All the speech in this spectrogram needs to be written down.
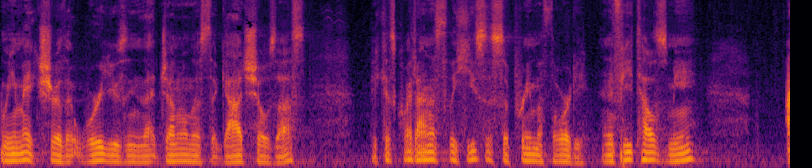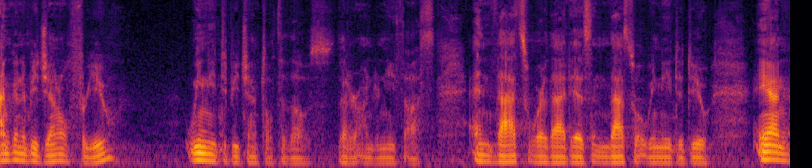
we make sure that we're using that gentleness that God shows us because, quite honestly, He's the supreme authority. And if He tells me, I'm going to be gentle for you, we need to be gentle to those that are underneath us. And that's where that is, and that's what we need to do. And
